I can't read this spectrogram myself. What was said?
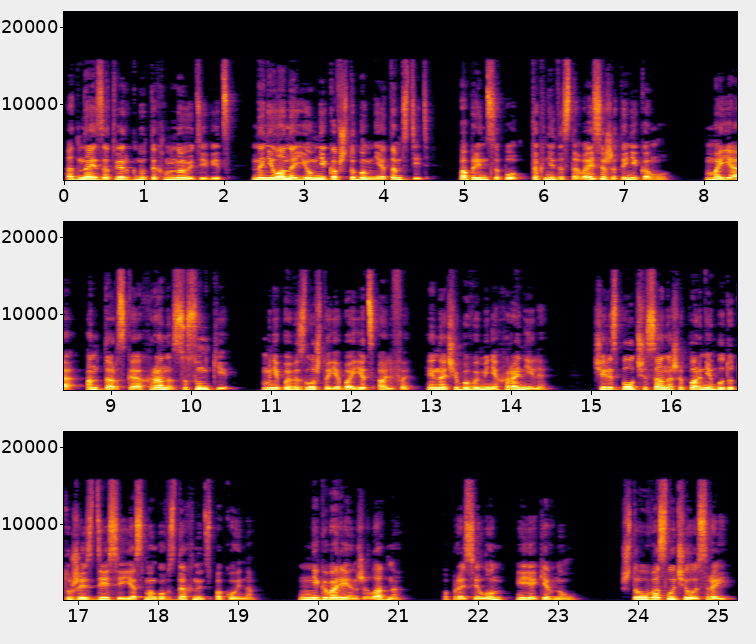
«Одна из отвергнутых мною девиц наняла наемников, чтобы мне отомстить. По принципу «так не доставайся же ты никому». Моя антарская охрана – сосунки. Мне повезло, что я боец Альфы, иначе бы вы меня хоронили. Через полчаса наши парни будут уже здесь, и я смогу вздохнуть спокойно. Не говори, Энжи, ладно?» – попросил он, и я кивнул. «Что у вас случилось, Рэй?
